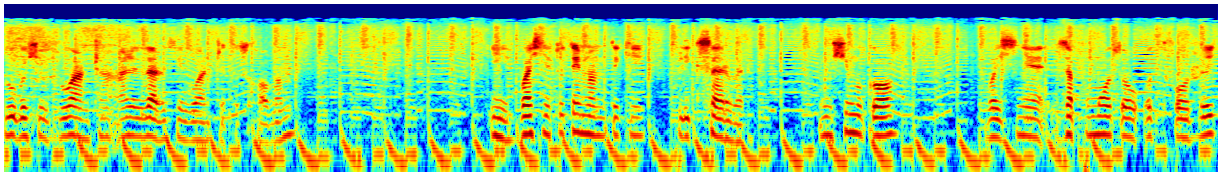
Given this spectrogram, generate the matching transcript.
długo się wyłącza, ale zaraz je włączę, to schowam. I właśnie tutaj mamy taki plik serwer. Musimy go właśnie za pomocą otworzyć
